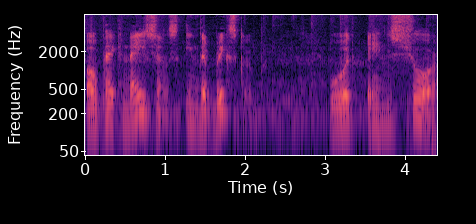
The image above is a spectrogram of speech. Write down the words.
OPEC nations in the BRICS group would ensure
